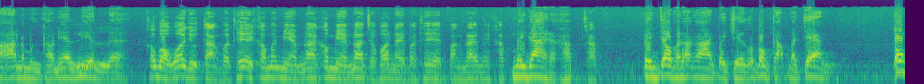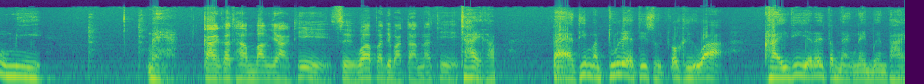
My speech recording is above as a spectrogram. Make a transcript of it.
ล้านนะมึงเขาวเนี้ยเลี่ยนเลย เขาบอกว่าอยู่ต่างประเทศเขาไม่มีอำนาจเขามีอำนาจเฉพาะในประเทศฟังได้ไหมครับ ไม่ได้นะครับ ครับ เป็นเจ้าพนักงานไปเจอก็ต้องกลับมาแจ้ง ต้องมีแหม การกระทำบางอย่างที่สื่อว่าปฏิบัติตามหน้าที่ ใช่ครับ แต่ที่มันทุเรศที่สุดก็คือว่า ใครที่จะได้ตำแหน่งในเมืองไทย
